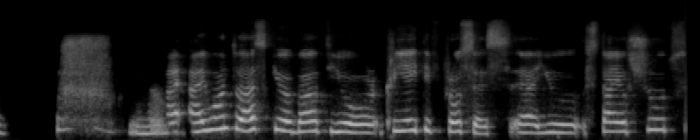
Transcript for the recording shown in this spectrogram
you know I, I, want to ask you about your creative process uh, you style shoots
